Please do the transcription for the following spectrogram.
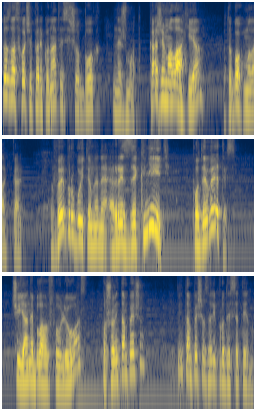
Хто з вас хоче переконатися, що Бог не жмот? Каже Малахія, то Бог Малахія каже: випробуйте мене, ризикніть, подивитись, чи я не благословлю вас. Про що він там пише? Він там пише взагалі про десятину.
